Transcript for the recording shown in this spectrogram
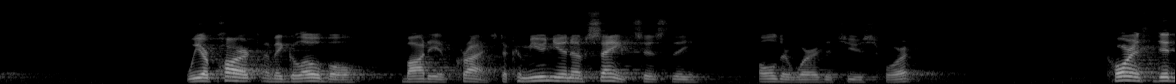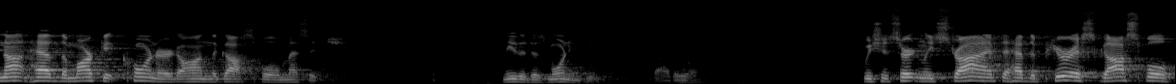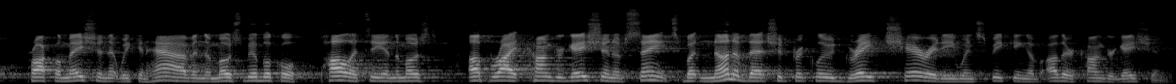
We are part of a global body of Christ. A communion of saints is the older word that's used for it. Corinth did not have the market cornered on the gospel message. Neither does Morning View, by the way. We should certainly strive to have the purest gospel proclamation that we can have and the most biblical polity and the most upright congregation of saints, but none of that should preclude great charity when speaking of other congregations,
